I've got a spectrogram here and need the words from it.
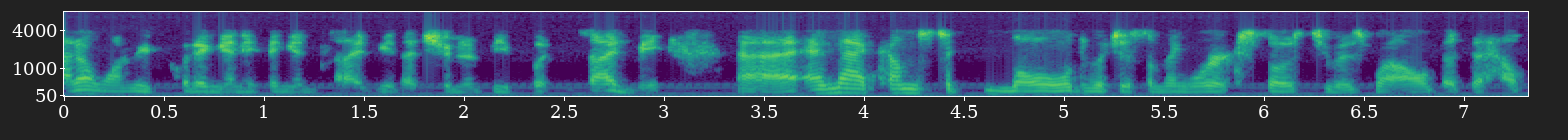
I don't want to be putting anything inside me that shouldn't be put inside me, uh, and that comes to mold, which is something we're exposed to as well, but the health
